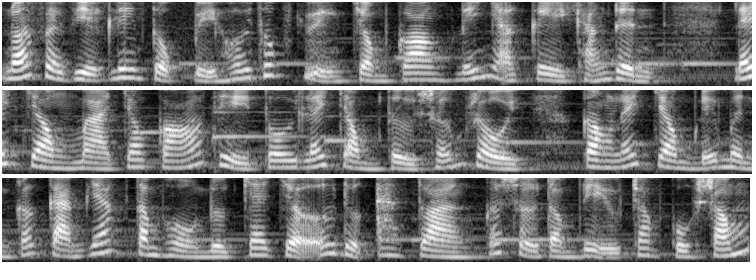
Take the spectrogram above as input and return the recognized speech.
Nói về việc liên tục bị hối thúc chuyện chồng con, Lý Nhã Kỳ khẳng định, lấy chồng mà cho có thì tôi lấy chồng từ sớm rồi, còn lấy chồng để mình có cảm giác tâm hồn được che chở, được an toàn, có sự đồng điệu trong cuộc sống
